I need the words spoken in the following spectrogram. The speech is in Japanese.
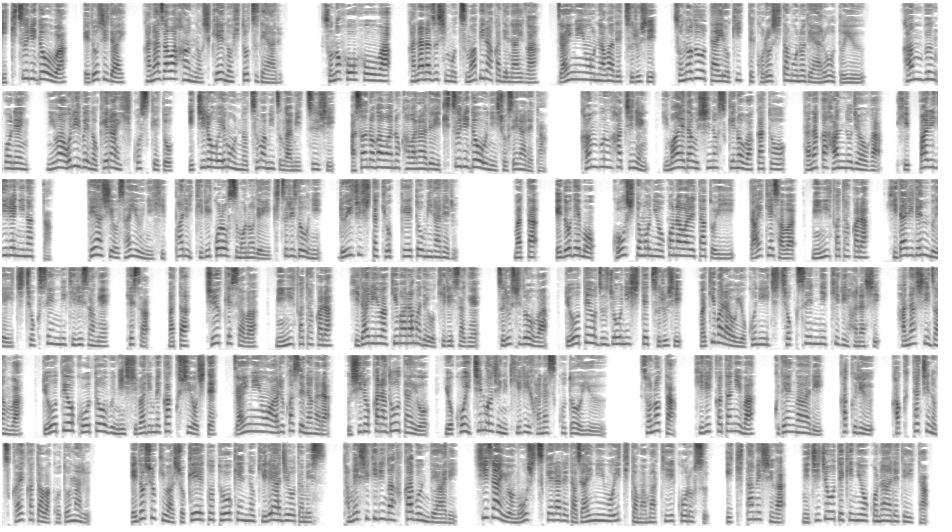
行き釣り道は、江戸時代、金沢藩の死刑の一つである。その方法は、必ずしもつまびらかでないが、罪人を縄で吊るし、その胴体を切って殺したものであろうという。漢文五年、庭織部の家来彦助と、一郎右衛門の妻光が密通し、浅野川の河原で行き釣り道に処せられた。漢文八年、今枝牛之助の若党、田中藩の城が、引っ張り切れになった。手足を左右に引っ張り切り殺すもので行き釣り像に類似した極刑とみられる。また、江戸でも、孔子ともに行われたといい、大今朝は右肩から左伝部へ一直線に切り下げ、今朝、また中今朝は右肩から左脇腹までを切り下げ、吊るし道は両手を頭上にして吊るし、脇腹を横に一直線に切り離し、離し山は両手を後頭部に縛り目隠しをして、罪人を歩かせながら、後ろから胴体を横一文字に切り離すことを言う。その他、切り方には、句伝があり、各流、各たちの使い方は異なる。江戸初期は処刑と刀剣の切れ味を試す、試し切りが不可分であり、死罪を申し付けられた罪人を生きたまま切り殺す、生き試しが日常的に行われていた。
